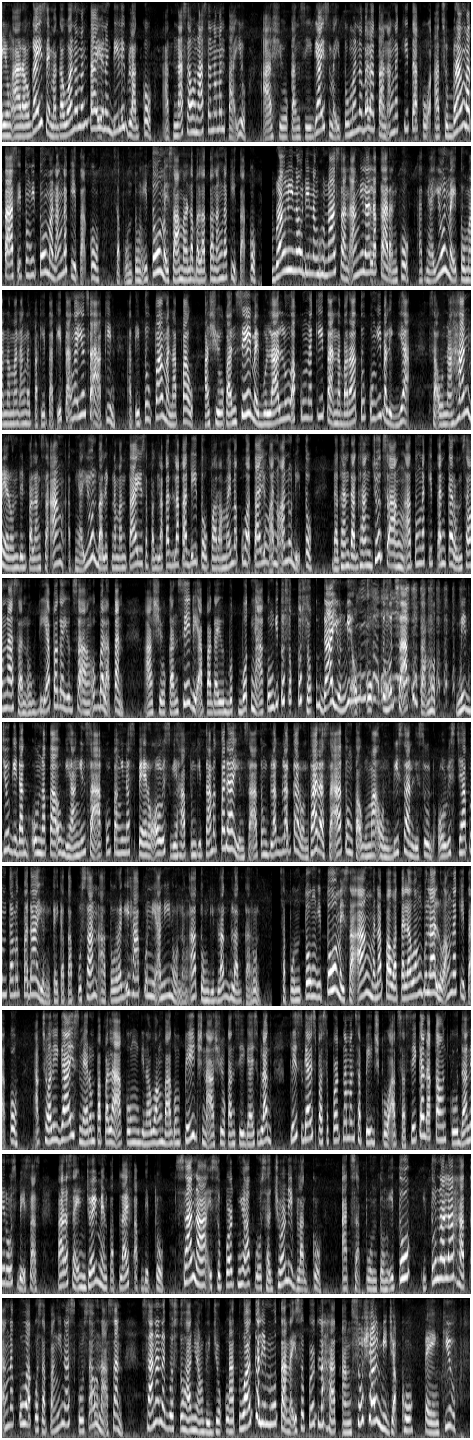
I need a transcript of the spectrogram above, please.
ngayong araw guys ay magawa naman tayo ng daily vlog ko at nasa unasa naman tayo. As you can see guys, may ituman na balatan ang nakita ko at sobrang mataas itong ituman ang nakita ko. Sa puntong ito, may samar na balatan ang nakita ko. Sobrang linaw din ng hunasan ang nilalakaran ko. At ngayon, may ituman naman ang nagpakita-kita ngayon sa akin. At ito pa, manapaw. As you can see, may bulalo akong nakita na barato kong ibaligya. Sa unahan, meron din palang saang. At ngayon, balik naman tayo sa paglakad-lakad dito para may makuha tayong ano-ano dito. Daghan-daghan jud sa ang atong nakitaan karon sa unasan ug di apagayud sa ang og balatan. As you can see, di apagayud bot-bot nga akong gitusok-tusok. Dayon mi ok tungod sa akong kamot. Medyo gidagom na tao gihangin sa akong panginas pero always gihapon kita magpadayon sa atong vlog-vlog karon para sa atong kaugmaon bisan lisod always gihapon ta magpadayon kay katapusan ato gihapon ni anihon ang atong gi-vlog-vlog karon. Sa puntong ito, may saang manapaw at dalawang bulalo ang nakita ko. Actually guys, meron pa pala akong ginawang bagong page na as you can see guys vlog. Please guys, pa-support naman sa page ko at sa second account ko, Danny Rose Besas, para sa enjoyment at life update ko. Sana isupport nyo ako sa journey vlog ko. At sa puntong ito, ito na lahat ang nakuha ko sa panginas ko sa unasan. Sana nagustuhan nyo ang video ko at huwag kalimutan na isupport lahat ang social media ko. Thank you!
